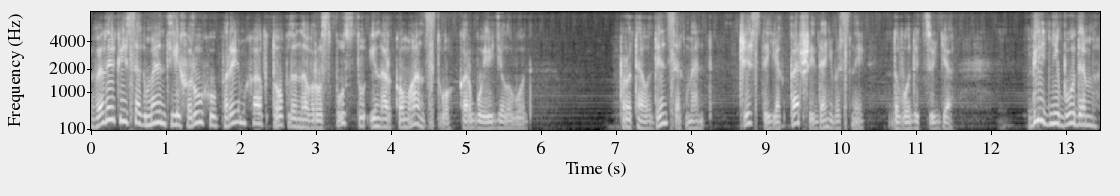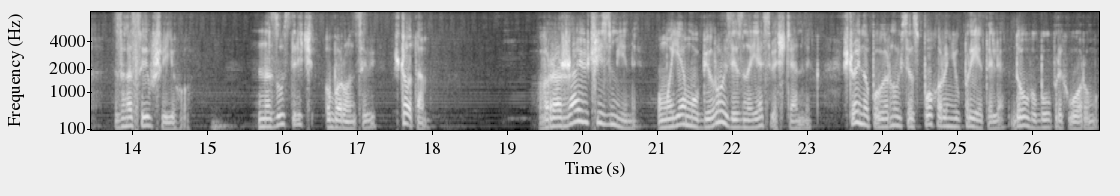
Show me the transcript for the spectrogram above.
Великий сегмент їх руху примха втоплена в розпусту і наркоманство, карбує діловод. Проте один сегмент чистий, як перший день весни, доводить суддя. Бідні будем, згасивши його. Назустріч оборонцеві. Що там? Вражаючі зміни. У моєму бюро зізнає священник. Щойно повернувся з похоронів приятеля, довго був при хворому.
